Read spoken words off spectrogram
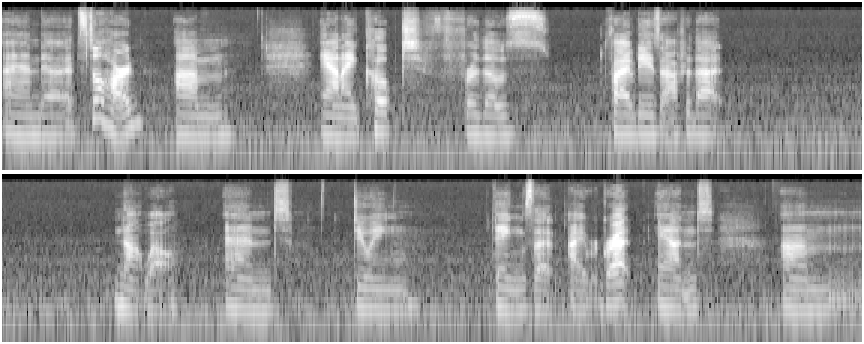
and uh, it's still hard. Um, and I coped for those five days after that not well and doing things that I regret and um,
